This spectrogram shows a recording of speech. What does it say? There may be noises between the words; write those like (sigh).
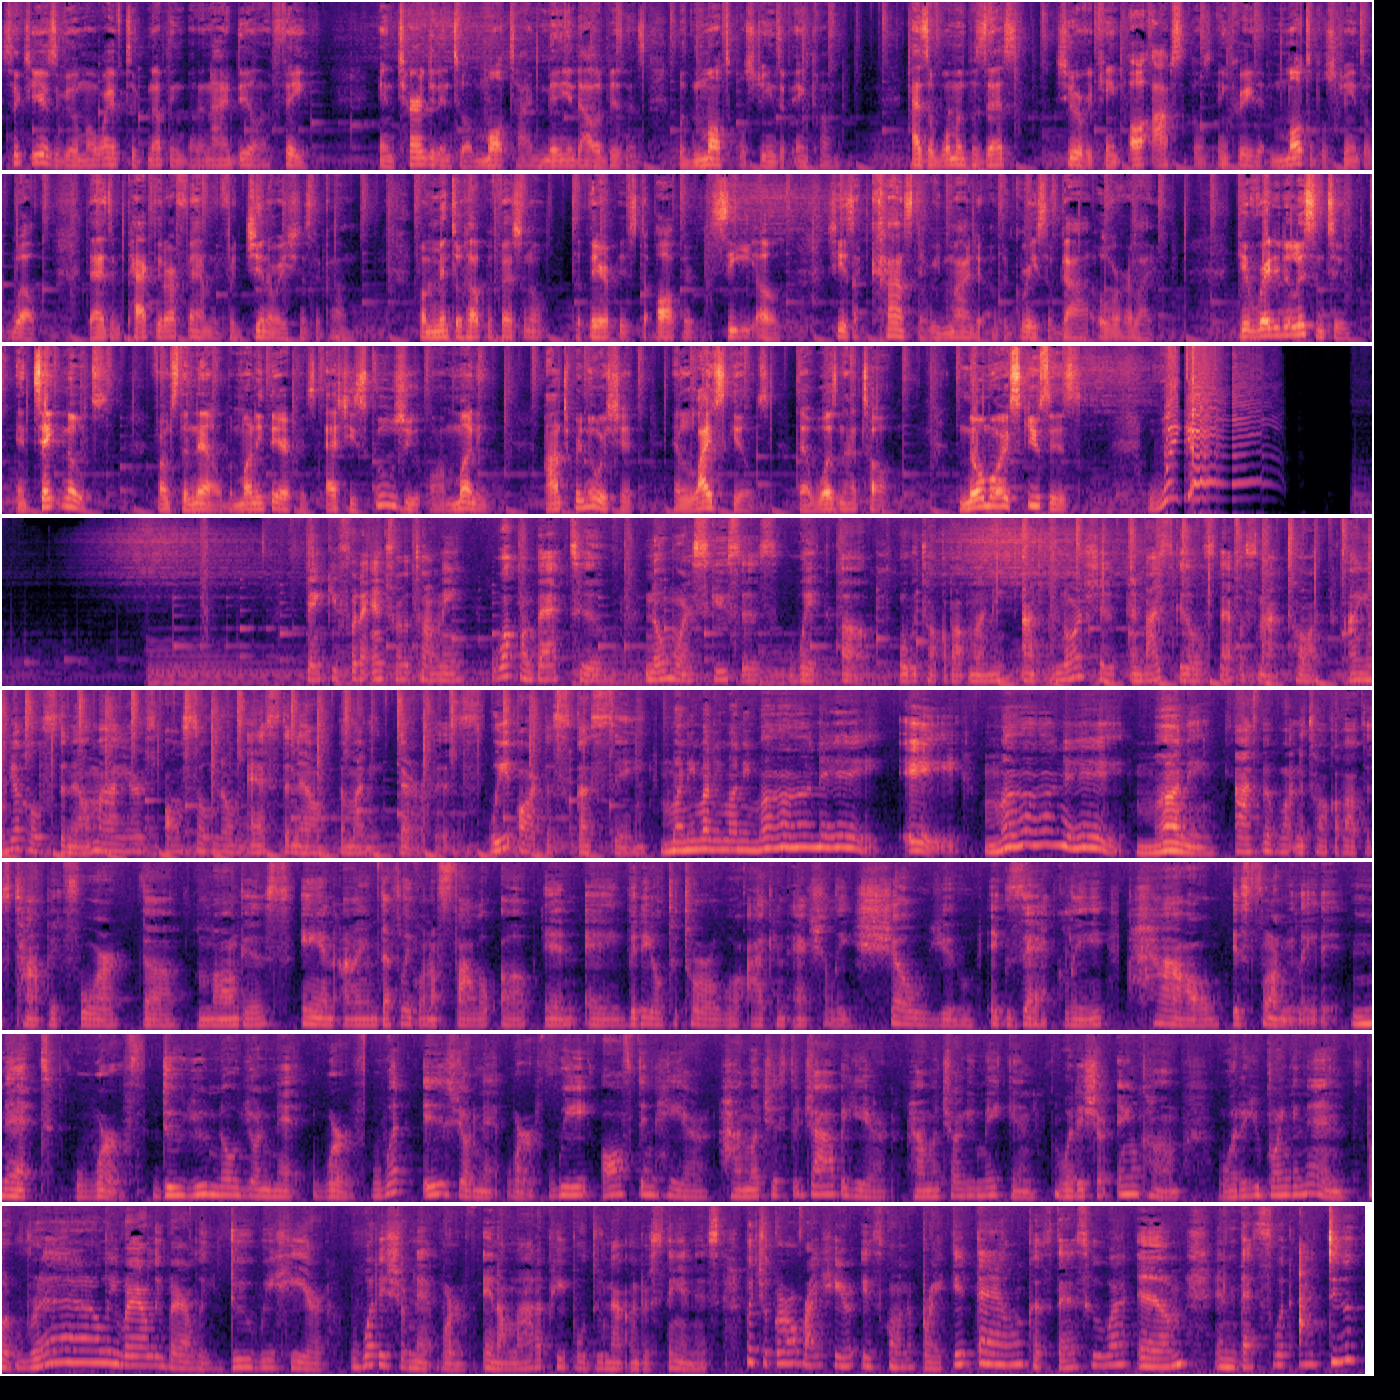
Six years ago, my wife took nothing but an ideal and faith and turned it into a multi million dollar business with multiple streams of income. As a woman possessed, she overcame all obstacles and created multiple streams of wealth that has impacted our family for generations to come. From mental health professional to therapist to author to CEO, she is a constant reminder of the grace of God over her life. Get ready to listen to and take notes from Stanell, the money therapist, as she schools you on money, entrepreneurship, and life skills that was not taught. No more excuses. Wake up! Thank you for the intro, Tony. Welcome back to No More Excuses, Wake Up, where we talk about money, entrepreneurship, and life skills that was not taught. I am your host, Stanell Myers, also known as Stanell, the Money Therapist. We are discussing money, money, money, money. Hey, money, money. I've been wanting to talk about this topic for the longest and I am definitely going to follow up in a video tutorial where I can actually show you exactly how it's formulated. Net worth. Do you know your net worth? What is your net worth? We often hear how much is the job a year? How much are you making? What is your income? What are you bringing in? But rarely, rarely, rarely do we hear what is your net worth? And a lot of people do not understand this. But your girl right here is going to break it down because that's who I am and that's what I do.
